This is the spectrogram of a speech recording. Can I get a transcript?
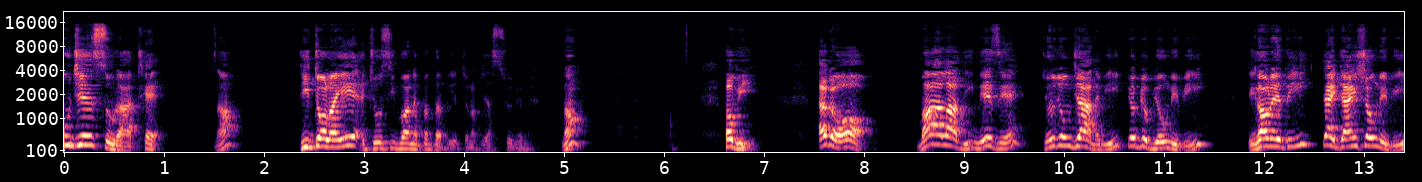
ဦးချင်းဆိုတာထက်နော်ဒီဒေါ်လာရဲ့အကျိုးစီးပွားနဲ့ပတ်သက်ပြီးကျွန်တော်ပြန်ဆွေးနွေးမယ်နော်ဟုတ်ပြီအဲ့တော့မဟာလာဒီနေ့စဉ်ဂျုံဂျုံကြနေပြီပြုတ်ပြုတ်ပြုံးနေပြီဒီကောင်လေးဒီတိုက်တိုင်းရှုံးနေပြီ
